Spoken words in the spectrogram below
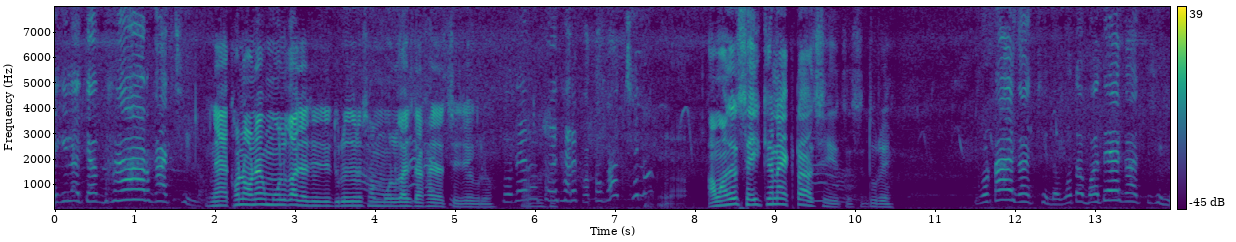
এগুলা চারধার গাছ ছিল। না এখনও অনেক মূল গাছ আছে যে দূরে দূরে সব মূল গাছ দেখা যাচ্ছে যেগুলো। তোদের তো ওই ধারে কত গাছ ছিল? আমাদের সেইখানে একটা আছে দূরে। গোটায় গাছ ছিল গোটা বাদে গাছ ছিল।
